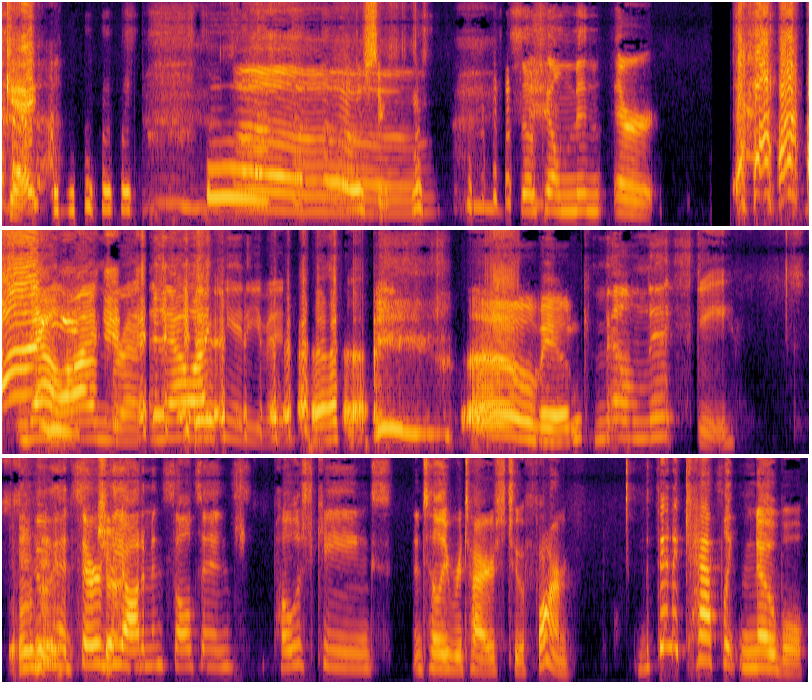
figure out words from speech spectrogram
okay. oh, shoot. so Khmelny or now I'm re- now I can't even. oh man. Khmelnytsky, who Mhm. had served Sure. the Ottoman sultans, Polish kings until he retires to a farm. But then a Catholic noble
